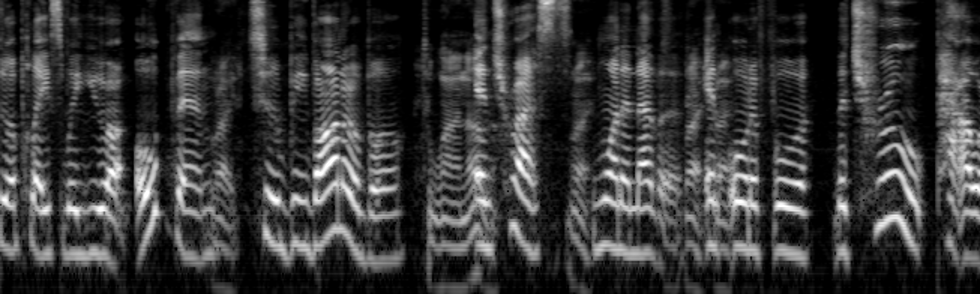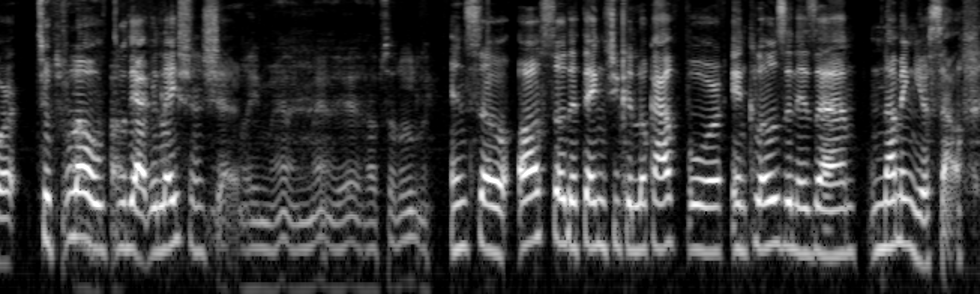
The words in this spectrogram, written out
to a place where you are open Right. to be vulnerable to one another. and trust Right. one another Right, in order for the true power to flow through that relationship. Amen. Amen. Yeah, absolutely. And so, also the things you can look out for in closing is um, numbing yourself.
